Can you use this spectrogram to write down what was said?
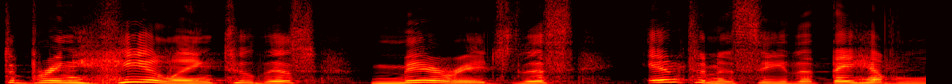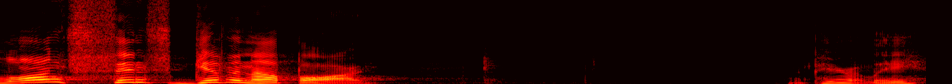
to bring healing to this marriage, this intimacy that they have long since given up on. Apparently,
